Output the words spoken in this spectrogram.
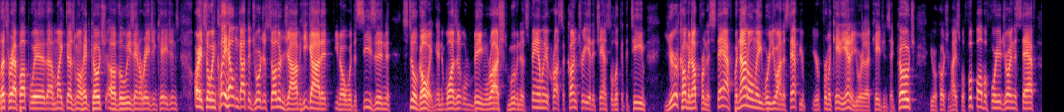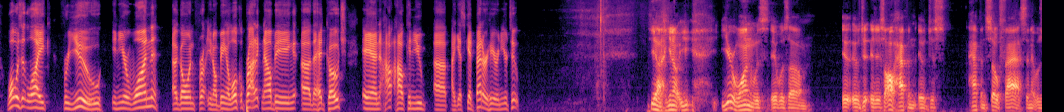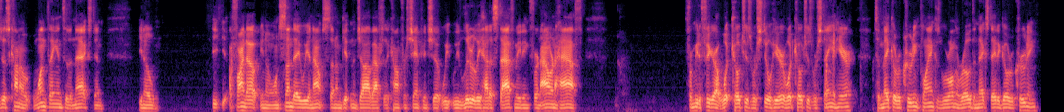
Let's wrap up with uh, Mike Desormeaux, head coach of the Louisiana Raging Cajuns. All right, so when Clay Helton got the Georgia Southern job, he got it, you know, with the season still going and wasn't being rushed, moving his family across the country. Had a chance to look at the team. You're coming up from the staff, but not only were you on the staff, you're, you're from Acadiana. You were the Cajuns head coach. You were coaching high school football before you joined the staff. What was it like for you in year one, uh, going for you know being a local product, now being uh, the head coach, and how how can you, uh, I guess, get better here in year two? Yeah, you know, year one was it was um it, it, just, it just all happened. It just happened so fast, and it was just kind of one thing into the next. And you know, I find out, you know, on Sunday we announced that I'm getting the job after the conference championship. We we literally had a staff meeting for an hour and a half for me to figure out what coaches were still here, what coaches were staying here, to make a recruiting plan because we were on the road the next day to go recruiting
